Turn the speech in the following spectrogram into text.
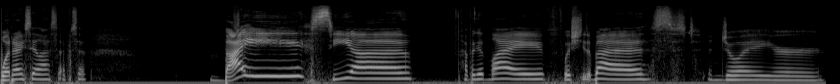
What did I say last episode? Bye. See ya. Have a good life. Wish you the best. Enjoy your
